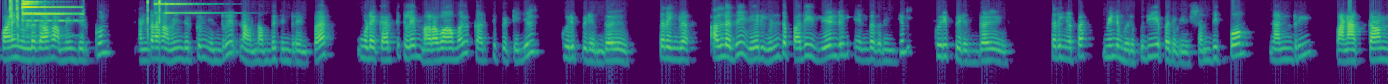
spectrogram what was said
பயனுள்ளதாக அமைந்திருக்கும் நன்றாக அமைந்திருக்கும் என்று நான் நம்புகின்றேன்ப்பா உங்களுடைய கருத்துக்களை மறவாமல் கருத்து பெட்டியில் குறிப்பிடுங்கள். சரிங்களா? அல்லது வேறு எந்த பதிவு வேண்டும் என்பதனையும் குறிப்பிடுங்கள். சரிங்களாப்பா மீண்டும் ஒரு புதிய பதிவில் சந்திப்போம். நன்றி. வணக்கம்.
